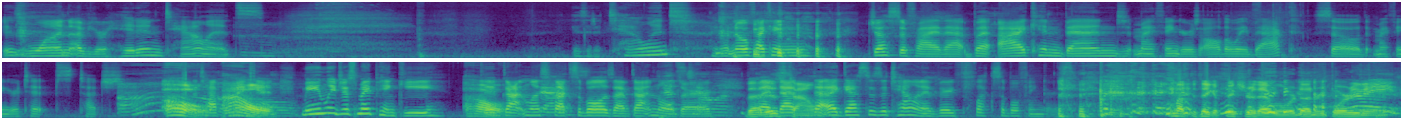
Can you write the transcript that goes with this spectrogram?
is one of your hidden talents? Is it a talent? I don't know if I can justify that, but I can bend my fingers all the way back so that my fingertips touch Oh, the top of my ow. hand. Oh. Mainly just my pinky. Oh. They've gotten less That's- flexible as I've gotten That's older. talent. That but is that, talent. that I guess is a talent. I have very flexible fingers. I'm gonna have to take a picture of that when we're done recording. Right.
